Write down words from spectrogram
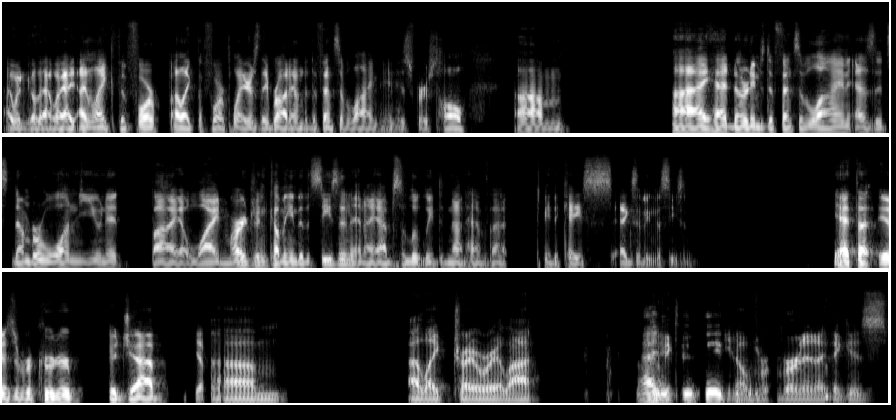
I wouldn't go that way. I, I like the four. I like the four players they brought in the defensive line in his first haul. Um, I had Notre Dame's defensive line as its number one unit by a wide margin coming into the season, and I absolutely did not have that to be the case exiting the season. Yeah, I thought it was a recruiter. Good job. Yep. Um, I like Traore a lot. I I do think too, You know, Vernon, I think is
